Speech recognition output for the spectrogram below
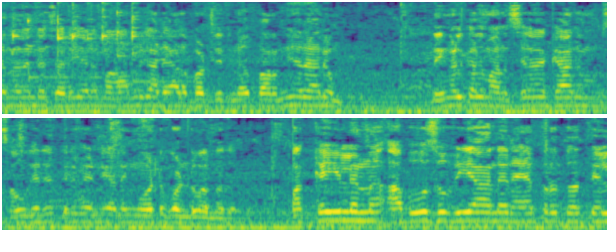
എന്നതിന്റെ ചെറിയൊരു മാതൃക അടയാളപ്പെടുത്തിയിട്ടുണ്ട് അത് പറഞ്ഞു തരാനും നിങ്ങൾക്കത് മനസ്സിലാക്കാനും സൗകര്യത്തിന് വേണ്ടിയാണ് ഇങ്ങോട്ട് കൊണ്ടുവന്നത്. മക്കയിൽ നിന്ന് അബൂ സുഫിയാന്റെ നേതൃത്വത്തിൽ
